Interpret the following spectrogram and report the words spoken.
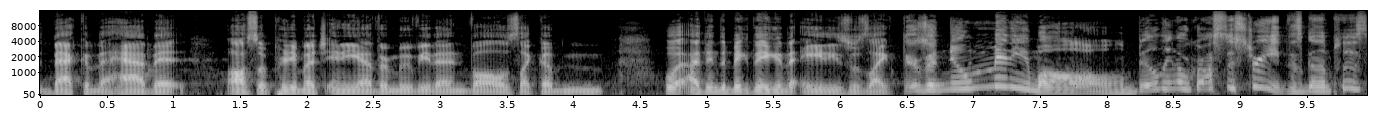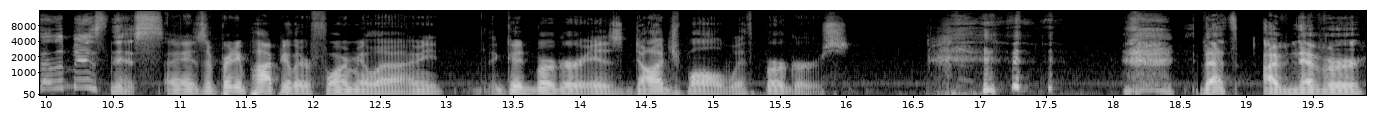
Back of the Habit. Also, pretty much any other movie that involves like a. Well, I think the big thing in the 80s was like, there's a new mini mall building across the street that's going to put us out of business. I mean, it's a pretty popular formula. I mean, the Good Burger is dodgeball with burgers. That's, I've never,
